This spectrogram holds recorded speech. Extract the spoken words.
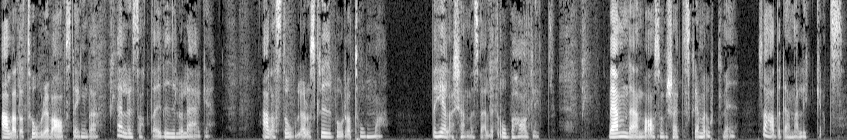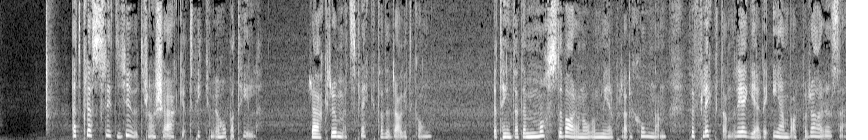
Alla datorer var avstängda eller satta i viloläge. Alla stolar och skrivbord var tomma. Det hela kändes väldigt obehagligt. Vem det än var som försökte skrämma upp mig så hade denna lyckats. Ett plötsligt ljud från köket fick mig att hoppa till. Rökrummets fläkt hade dragit igång. Jag tänkte att det måste vara någon mer på redaktionen för fläkten reagerade enbart på rörelse.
